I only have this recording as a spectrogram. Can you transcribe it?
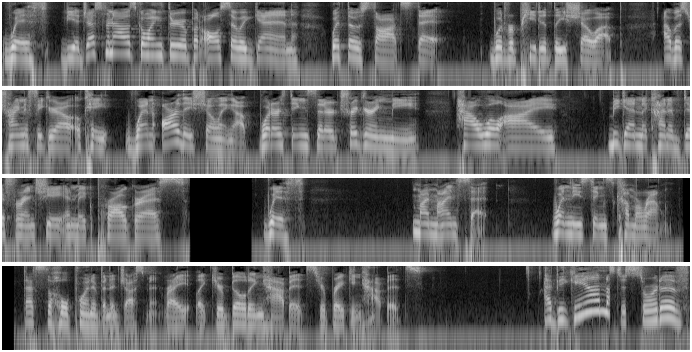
with the adjustment I was going through, but also again with those thoughts that would repeatedly show up. I was trying to figure out okay, when are they showing up? What are things that are triggering me? How will I begin to kind of differentiate and make progress with my mindset when these things come around? That's the whole point of an adjustment, right? Like you're building habits, you're breaking habits. I began to sort of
